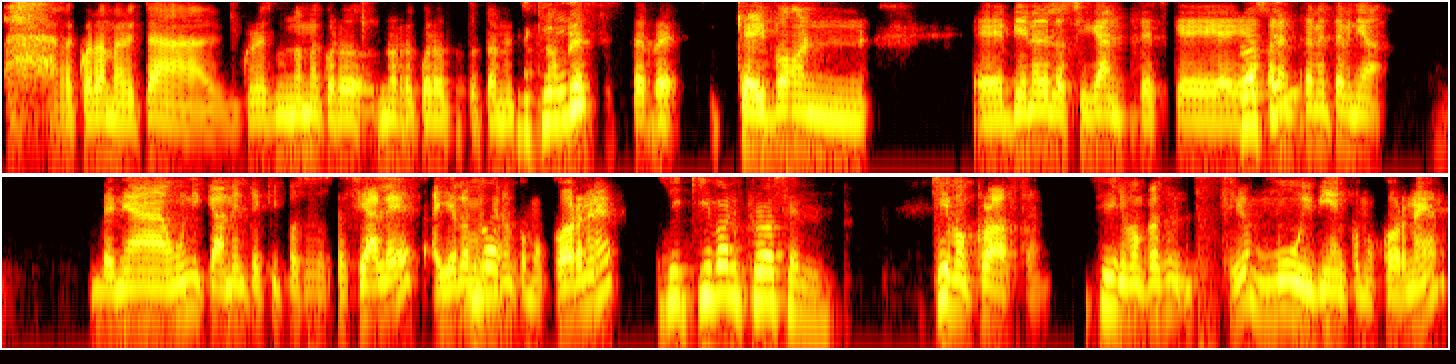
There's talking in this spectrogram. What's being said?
ah, recuérdame ahorita, Chris, no me acuerdo, no recuerdo totalmente su nombre, es este, Kayvon, eh, viene de los gigantes, que ¿Russell? aparentemente venía, venía únicamente equipos especiales, ayer lo metieron como corner, Sí, Kevon Crossen. Kevon Crossen, Sí. Kevon Crossen se vio muy bien como corner,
